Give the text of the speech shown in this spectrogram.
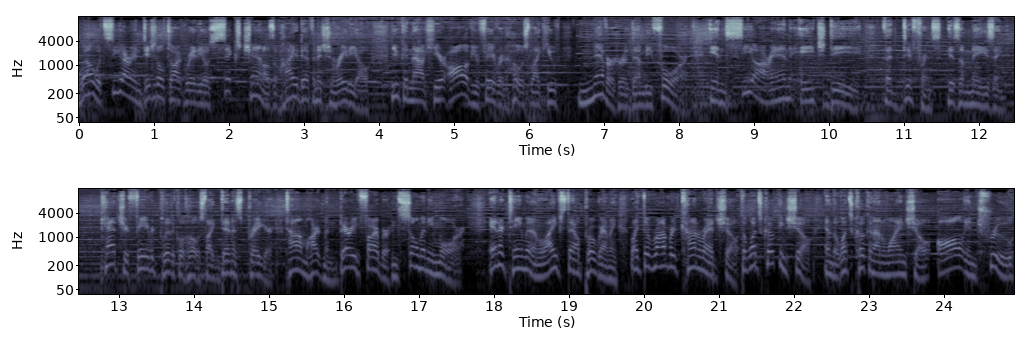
Well, with CRN Digital Talk Radio's six channels of high definition radio, you can now hear all of your favorite hosts like you've never heard them before in CRN HD. The difference is amazing. Catch your favorite political hosts like Dennis Prager, Thom Hartmann, Barry Farber, and so many more. Entertainment and lifestyle programming like The Robert Conrad Show, The What's Cooking Show, and The What's Cooking on Wine Show, all in true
